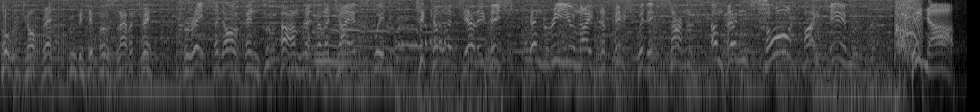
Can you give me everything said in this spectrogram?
Hold your breath through the hippo's lavatory. Race a dolphin. Arm wrestle a giant squid. Tickle a jellyfish. And reunite a fish with its son. And then sword fight him! Enough!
